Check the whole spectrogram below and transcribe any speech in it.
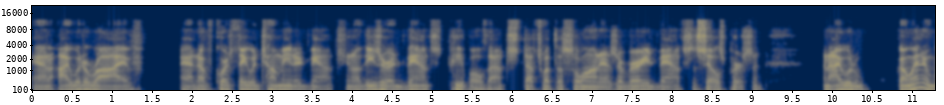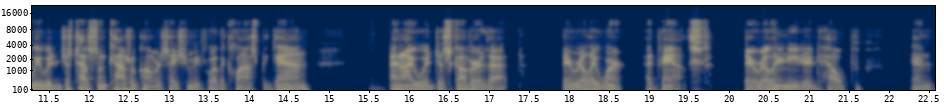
and I would arrive and of course they would tell me in advance, you know, these are advanced people. That's that's what the salon is. They're very advanced, the salesperson. And I would go in and we would just have some casual conversation before the class began. And I would discover that they really weren't advanced they really needed help and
